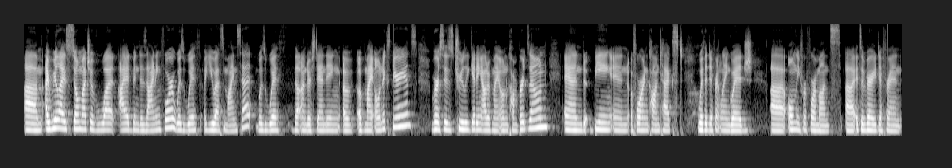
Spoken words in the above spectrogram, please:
Um, I realized so much of what I had been designing for was with a US mindset, was with the understanding of, of my own experience versus truly getting out of my own comfort zone and being in a foreign context with a different language uh, only for four months. Uh, it's a very different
